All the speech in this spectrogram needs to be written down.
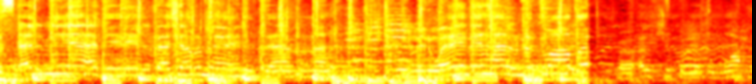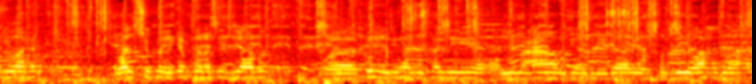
اسأل ميادين البشر من تمه من وين هالمتواضع؟ فألف شكر لكم. واحد واحد. والف شكر لكابتن رشيد جابر وكل الجهاز الفني اللي معاه والجهاز الإداري والطبي واحد واحد.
